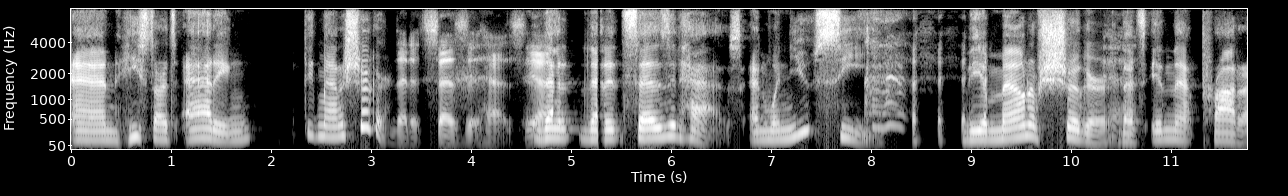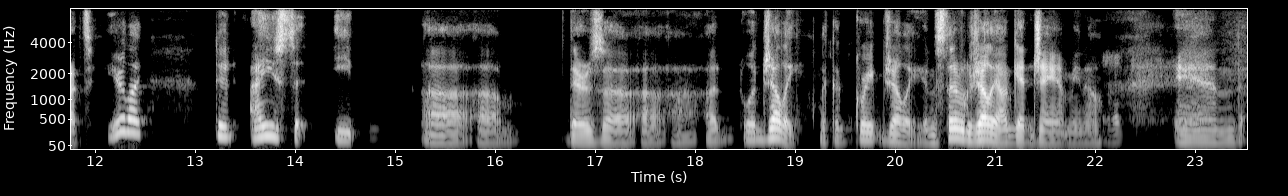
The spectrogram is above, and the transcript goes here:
and he starts adding the amount of sugar that it says it has yeah that that it says it has, and when you see the amount of sugar Yeah. that's in that product, you're like, dude, I used to eat uh, um, there's a, a, a, a, jelly, like a grape jelly. Instead of jelly, I'll get jam, you know. Mhm. And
